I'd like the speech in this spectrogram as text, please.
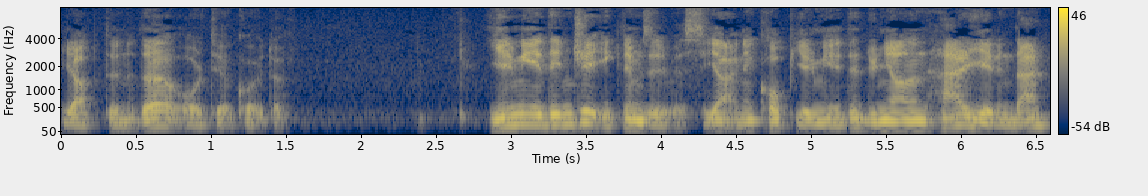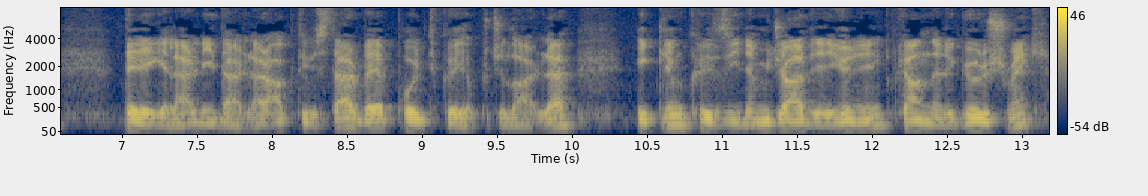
yaptığını da ortaya koydu. 27. iklim zirvesi yani COP27 dünyanın her yerinden delegeler, liderler, aktivistler ve politika yapıcılarla iklim kriziyle mücadeleye yönelik planları görüşmek,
